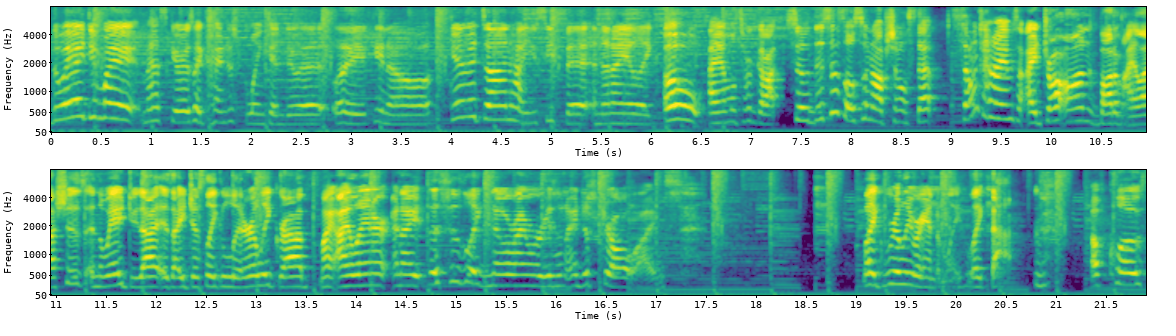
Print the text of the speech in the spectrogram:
The way I do my mascara is I kind of just blink into it. Like, you know, get it done how you see fit. And then I like, oh, I almost forgot. So this is also an optional step. Sometimes I draw on bottom eyelashes and the way I do that is I just like literally grab my eyeliner and I, this is like no rhyme or reason, I just draw lines. Like really randomly, like that. Up close,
